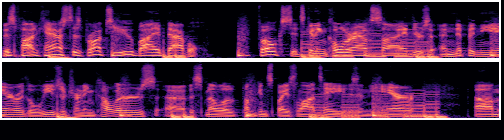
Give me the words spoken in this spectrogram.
This podcast is brought to you by Babbel. Folks, it's getting colder outside. There's a nip in the air. The leaves are turning colors. Uh, the smell of pumpkin spice latte is in the air. Um,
